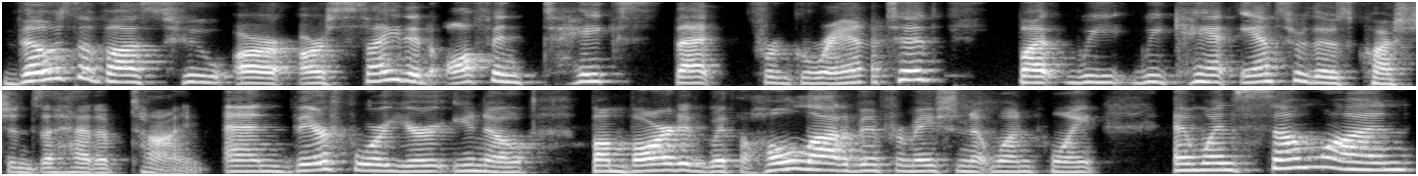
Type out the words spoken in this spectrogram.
those of us who are are sighted often takes that for granted but we we can't answer those questions ahead of time. And therefore you're you know bombarded with a whole lot of information at one point. And when someone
